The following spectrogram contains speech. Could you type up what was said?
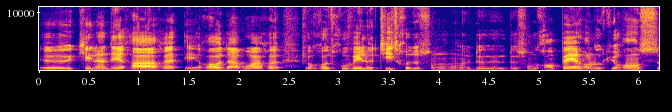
qui est l'un des rares Hérodes à avoir retrouvé le titre de son, grand-père en l'occurrence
